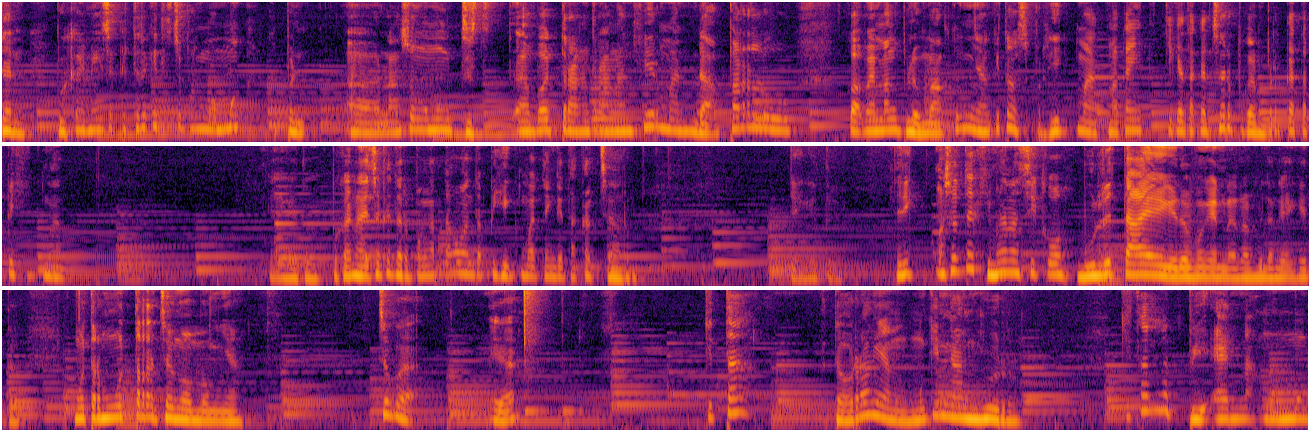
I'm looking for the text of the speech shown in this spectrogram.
Dan bukan hanya sekedar kita cuma ngomong uh, langsung ngomong just, terang-terangan firman tidak perlu. Kalau memang belum waktunya kita harus berhikmat. Makanya kita kejar bukan berkat tapi hikmat kayak gitu. Bukan hanya sekedar pengetahuan tapi hikmat yang kita kejar. Kayak gitu. Jadi maksudnya gimana sih kok bulet aja gitu mungkin ada bilang kayak gitu. Muter-muter aja ngomongnya. Coba ya. Kita ada orang yang mungkin nganggur. Kita lebih enak ngomong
